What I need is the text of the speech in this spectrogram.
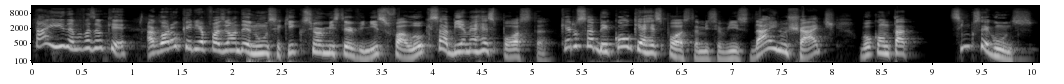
Tá aí, né? Vou fazer o quê? Agora eu queria fazer uma denúncia aqui que o senhor Mr. Vinícius falou que sabia a minha resposta. Quero saber qual que é a resposta, Mr. Vinícius. Dá aí no chat. Vou contar 5 segundos.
